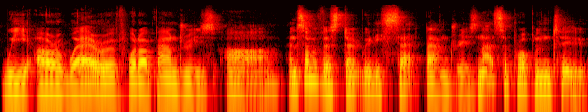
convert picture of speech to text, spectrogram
we are aware of what our boundaries are. And some of us don't really set boundaries, and that's a problem too.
